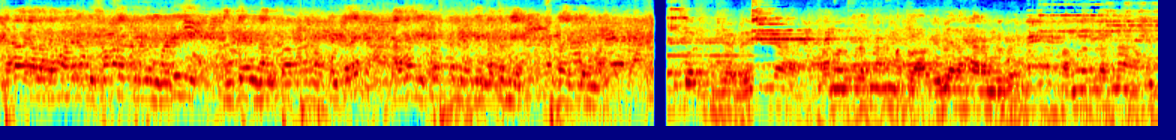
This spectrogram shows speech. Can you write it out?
ಸದಾಕಾಲ ವ್ಯಾಪಾರಕ್ಕೆ ಸುಕ್ಷತ್ರದಲ್ಲಿ ನಡೆಯಲಿ ಅಂತೇಳಿ ನಾನು ಪ್ರಾರ್ಥನೆ ಮಾಡ್ಕೊಳ್ತೇನೆ. ಹಾಗಾಗಿ ಪ್ರಶ್ನೆಗಳಿಗೆ ಮತ್ತೊಮ್ಮೆ ಶುಭಾಶಯವನ್ನು ಮಾಡ್ತೇನೆ ಮತ್ತು ಆ ದೇವಿ ಅಲಂಕಾರ ಮುಗಿದು ಸಾಮೂಹಿಕ ಸುಲಗ್ನ ಊಟ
